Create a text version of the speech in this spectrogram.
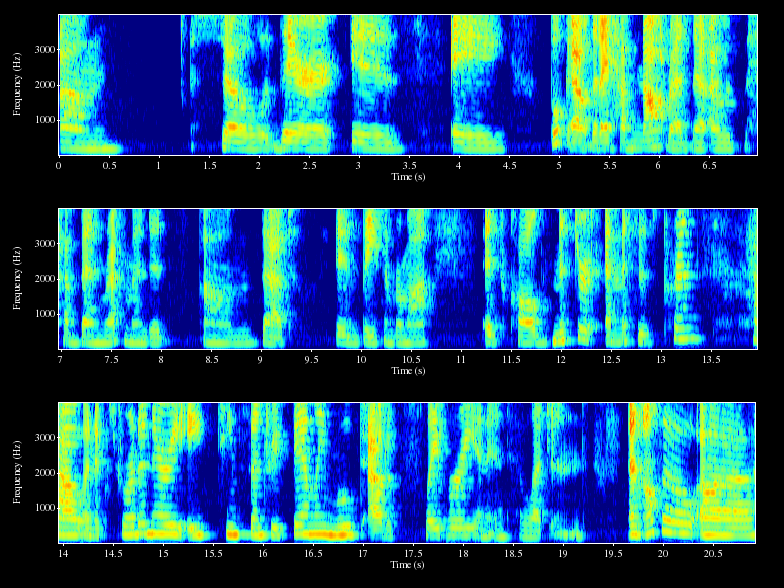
Um, so there is a book out that I have not read that I would have been recommended um, that is based in Vermont. It's called Mr. and Mrs. Prince How an Extraordinary 18th Century Family Moved Out of Slavery and Into Legend. And also, uh,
